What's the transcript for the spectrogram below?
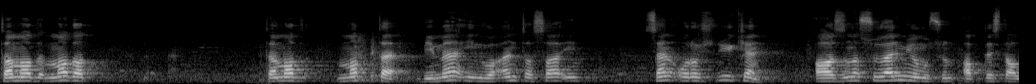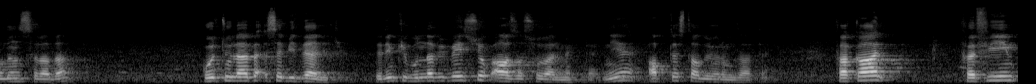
تَمَضْمَضَتْ تَمَضْمَضْتَ بِمَاءٍ وَاَنْتَ صَائِمٌ Sen oruçluyken ağzına su vermiyor musun abdest aldığın sırada? Kultu la be'se bizzalik. Dedim ki bunda bir beys yok ağza su vermekte. Niye? Abdest alıyorum zaten. Fakal fefim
